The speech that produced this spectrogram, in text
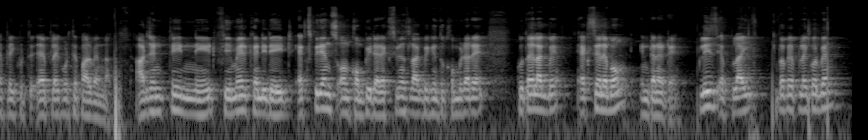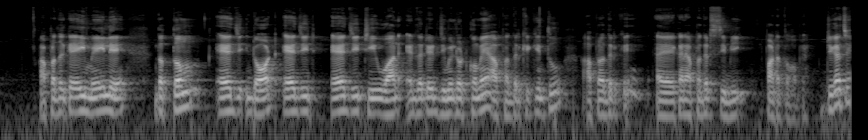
অ্যাপ্লাই করতে অ্যাপ্লাই করতে পারবেন না। Urgently need female candidate experience on computer experience লাগবে কিন্তু কম্পিউটারে কোথায় লাগবে? এক্সেল এবং ইন্টারনেটে প্লিজ অ্যাপ্লাই কীভাবে অ্যাপ্লাই করবেন? আপনাদেরকে এই মেইলে দত্তম H dot H eight H T one at the rate Gmail dot কমে আপনাদেরকে কিন্তু, আপনাদেরকে এখানে আপনাদের সিবি পাঠাতে হবে, ঠিক আছে?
